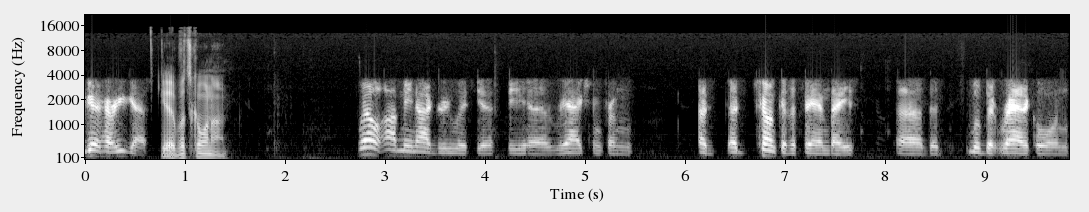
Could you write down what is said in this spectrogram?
Good. How are you guys? Good. What's going on? Well, I mean, I agree with you. The uh, reaction from a, a chunk of the fan base, uh, the little bit radical and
